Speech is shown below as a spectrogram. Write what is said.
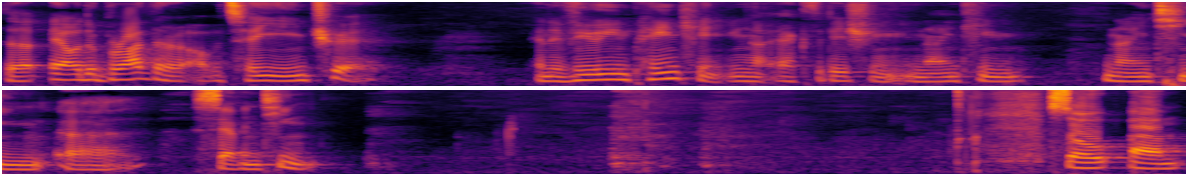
the elder brother of Chen Yinque, and a viewing painting in an exhibition in 19, 1917. So, um,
